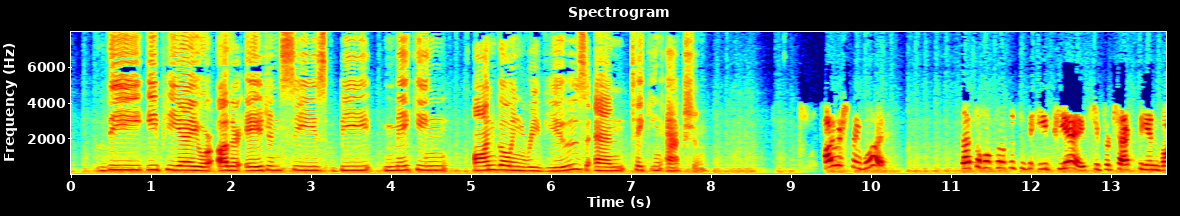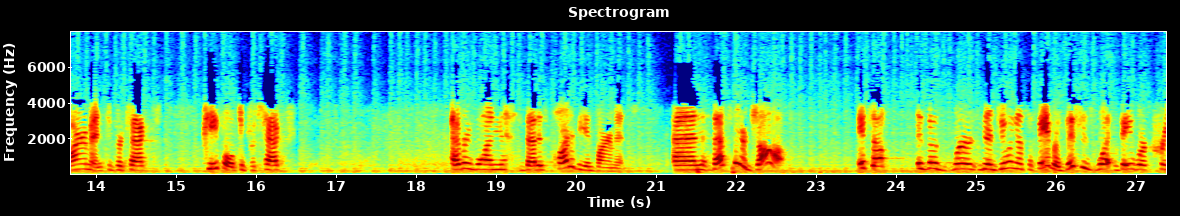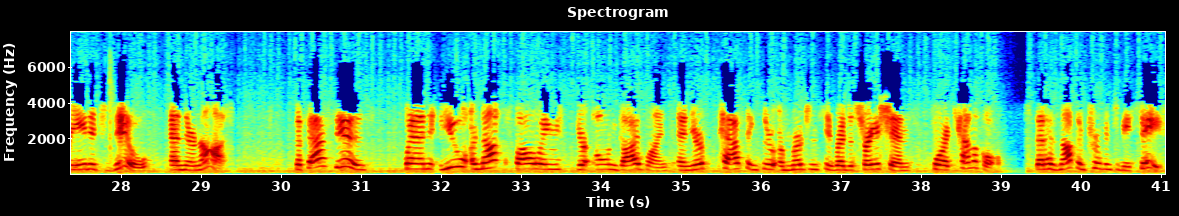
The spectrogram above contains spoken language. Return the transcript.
the EPA or other agencies be making ongoing reviews and taking action? I wish they would. That's the whole purpose of the EPA to protect the environment, to protect people, to protect everyone that is part of the environment. And that's their job. It's up as though we're, they're doing us a favor. This is what they were created to do, and they're not. The fact is, when you are not following your own guidelines and you're passing through emergency registration for a chemical that has not been proven to be safe,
